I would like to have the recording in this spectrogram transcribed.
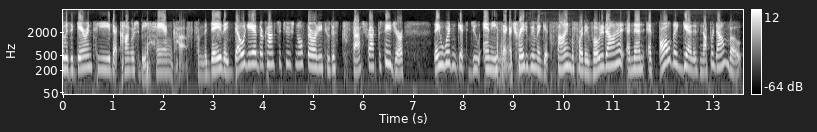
it was a guarantee that Congress would be handcuffed from the day they delegated their constitutional authority through this fast track procedure. They wouldn't get to do anything. A trade agreement gets signed before they voted on it, and then at, all they get is an up or down vote,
